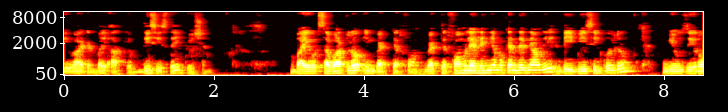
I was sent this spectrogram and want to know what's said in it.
divided by R Q this is the equation Biot സവാട്ടിലോ ഇൻ വെക്റ്റർ ഫോം വെക്റ്റർ ഫോമിൽ അല്ലെങ്കിൽ നമുക്ക് എന്ത് എഴുതിയാൽ മതി? D B C equal to mu zero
